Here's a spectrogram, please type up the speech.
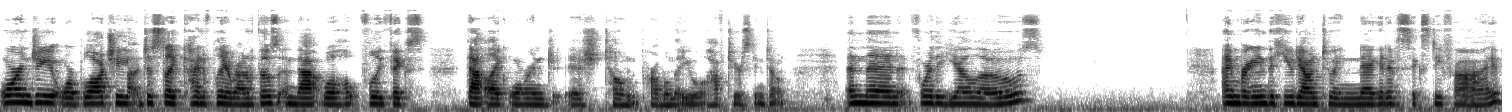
orangey or blotchy, uh, just like kind of play around with those and that will hopefully fix that like orange-ish tone problem that you will have to your skin tone. And then for the yellows, I'm bringing the hue down to a negative 65.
